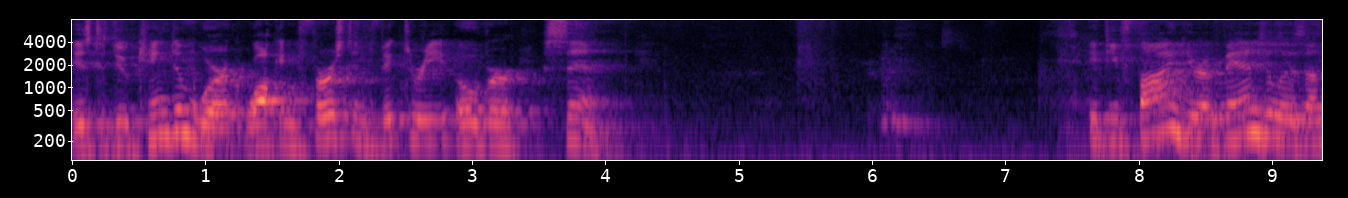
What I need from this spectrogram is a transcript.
is to do kingdom work, walking first in victory over sin. If you find your evangelism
